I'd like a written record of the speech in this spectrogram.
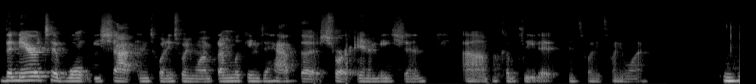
the narrative won't be shot in 2021, but I'm looking to have the short animation um, completed in 2021. Mm-hmm.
